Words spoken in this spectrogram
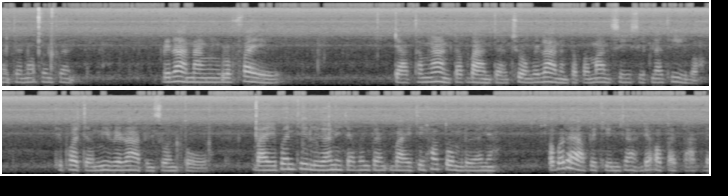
มันจะเนาะเพื่อนๆเวลานั่งรถไฟ จากทำงานกลับบ้านจากช่วงเวลานั่นก็ประมาณสี่สิบนาทีบ่ที่พ่อจะมีเวลาเป็นส่วนโตวใบเพื่อนที่เหลือนี่จะเป็นเป็นใบที่ข้าวต้มเหลือเนี่ยเขาไม่ได้เอาไปทิมจ้ะเดี๋ยวเอาไปตากแด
